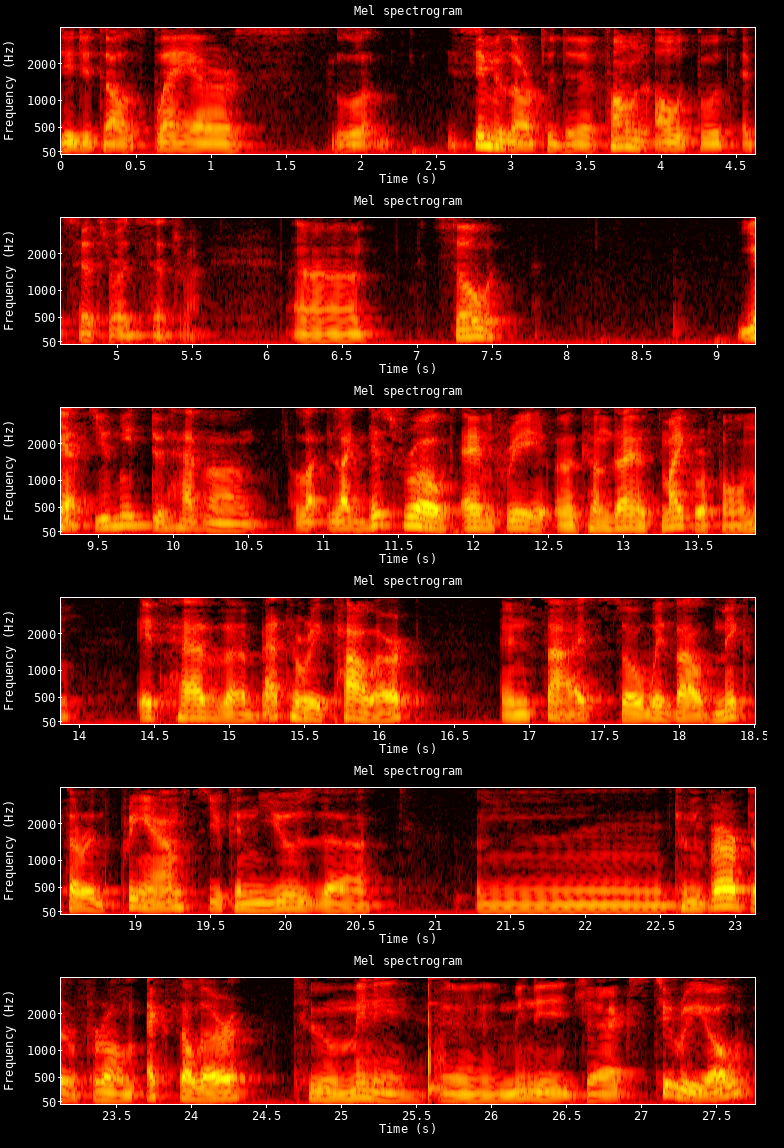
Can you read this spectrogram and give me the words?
uh, digital players, similar to the phone output, etc., etc. Uh, so yes, you need to have a like, like this Rode M3 uh, condensed microphone. It has a battery powered inside, so without mixer and preamps, you can use a um, converter from XLR to mini uh, mini jack stereo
